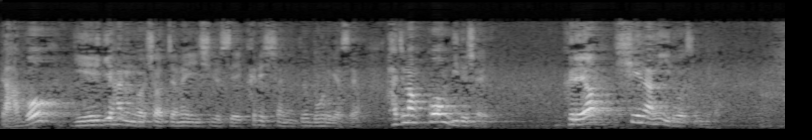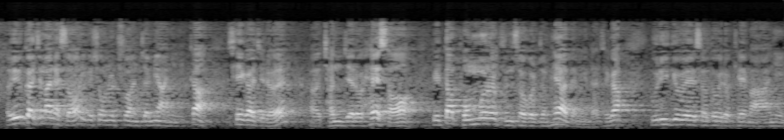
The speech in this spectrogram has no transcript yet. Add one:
라고 얘기하는 것이 어쩌면 21세기 크리스천인지도 모르겠어요. 하지만 꼭 믿으셔야 돼요. 그래야 신앙이 이루어집니다. 여기까지만 해서 이것이 오늘 주안점이 아니니까 세 가지를 전제로 해서 일단 본문을 분석을 좀 해야 됩니다. 제가 우리 교회에서도 이렇게 많이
